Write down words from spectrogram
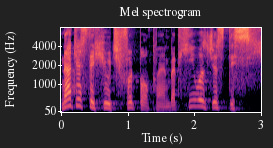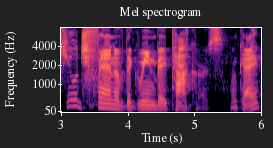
not just a huge football fan, but he was just this huge fan of the Green Bay Packers, okay?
